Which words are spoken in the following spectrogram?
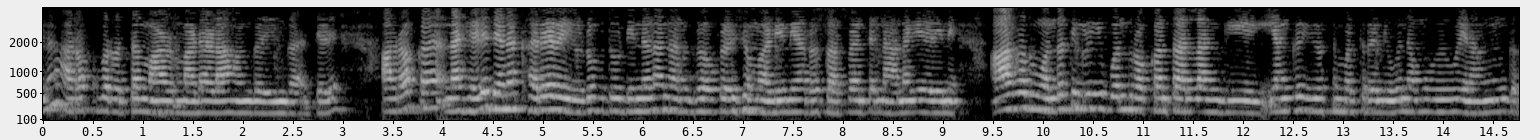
ಏನು, ಆ ರೊಕ್ಕ ಬರುತ್ತಾ ಮಾಡ್ಯಾಳ, ಹಂಗೆ, ಹಿಂಗೆ ಅಂತೇಳಿ. ಆ ರೊಕ್ಕ ನಾ ಹೇಳಿದ್ದೇನ ಖರೆ ರೀ ಯೂಟ್ಯೂಬ್ ದುಡ್ಡಿಂದ ನಾನು ಗೃಹ ಪ್ರವೇಶ ಮಾಡೀನಿ ಸಾವಿರ ರೂಪಾಯಿ ಅಂತ ನಾನಾಗೆ ಹೇಳೀನಿ. ಆದ್ರೆ ಅದು ಒಂದೇ ತಿಂಗಳಿಗೆ ಬಂದು ರೊಕ್ಕ ಅಂತ ಅಲ್ಲ ಹಂಗೆ, ಹೆಂಗೆ ಯೋಚನೆ ಮಾಡ್ತಾರೆ ನೀವು? ನಮ್ಮ ವ್ಯೂ ಏನು ಹಂಗೆ?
